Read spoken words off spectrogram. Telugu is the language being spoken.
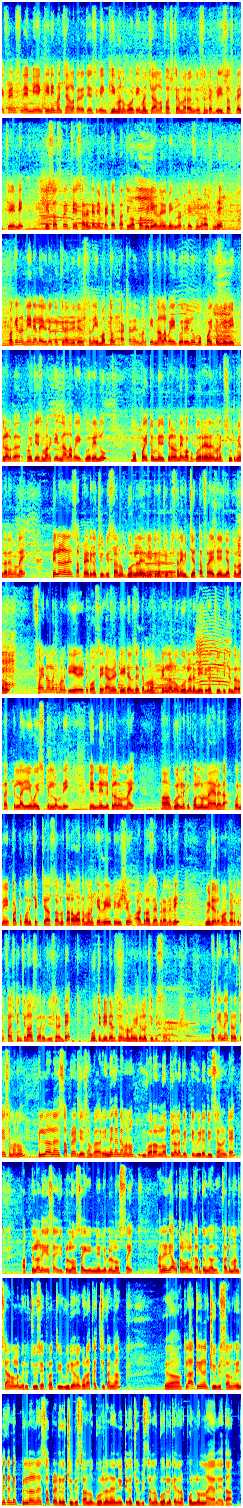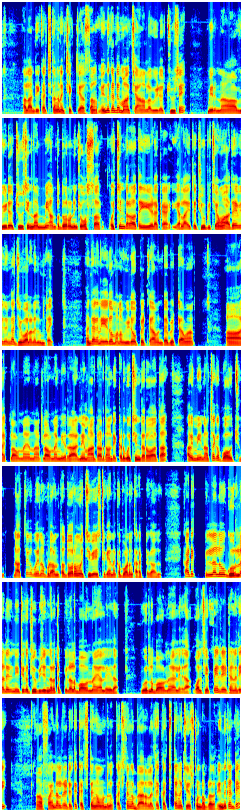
హాయ్ ఫ్రెండ్స్ నేను మీ వెంకీని. మన ఛానల్ పేరు వచ్చేసి వెంకీ మనబోటి. మన ఛానల్ ఫస్ట్ టైం ఎవరైనా చూస్తుంటే ప్లీజ్ సబ్స్క్రైబ్ చేయండి. మీరు సబ్స్క్రైబ్ చేశారంటే నేను పెట్టే ప్రతి ఒక్క వీడియో అనేది మీకు నోటిఫికేషన్ వస్తుంది. ఓకేనా నేనే లైవ్లోకి వచ్చిన వీడియో చూస్తున్నా. ఈ మొత్తం కట్ అనేది మనకి నలభై గొర్రెలు ముప్పై తొమ్మిది పిల్లలు ఇక్కడ వచ్చేసి మనకి నలభై గొర్రెలు ముప్పై తొమ్మిది పిల్లలు ఉన్నాయి. ఒక గొర్రె అనేది మనకి షూట్ మీద అనేది ఉన్నాయి. పిల్లలు అనేది సపరేట్గా చూపిస్తాను. గొర్రెలు అనేది నీట్గా చూపిస్తాను. ఇవి జత ఫ్రై చేయని చెప్తున్నారు. ఫైనల్గా మనకి ఏ రేటుకి వస్తాయి అనే డీటెయిల్స్ అయితే మనం పిల్లలు గొర్రెలు నీట్గా చూపించిన తర్వాత పిల్ల ఏ వయసు పిల్ల ఉంది ఎన్నెళ్ళు పిల్లలు ఉన్నాయి గొర్రెలకి పళ్ళు ఉన్నాయా లేదా కొన్ని పట్టుకొని చెక్ చేస్తాను. తర్వాత మనకి రేటు విషయం అడ్రస్ ఎక్కడ అనేది వీడియోలో మాట్లాడుకుందాం. ఫస్ట్ నుంచి లాస్ట్ వరకు చూసారంటే పూర్తి డీటెయిల్స్ అనేది మనం వీడియోలో చూపిస్తాము. ఓకేనా ఇక్కడ వచ్చేసి మనం పిల్లలు అనేది సపరేట్ చేసాం బ్రదర్ ఎందుకంటే మనం గొర్రెల్లో పిల్లలు పెట్టి వీడియో తీసామంటే ఆ పిల్లలు ఏ సైజు పిల్లలు వస్తాయి ఎన్ని పిల్లలు వస్తాయి అనేది అవతల వాళ్ళకి అర్థం కాదు. కాబట్టి మన ఛానల్లో మీరు చూసే ప్రతి వీడియోలో కూడా ఖచ్చితంగా క్లారిటీ అనేది చూపిస్తాను. ఎందుకంటే పిల్లలు అనేది సపరేట్గా చూపిస్తాను గొర్రెలు అనేది నీట్గా చూపిస్తాను. గొర్రెలకి ఏదైనా పళ్ళు ఉన్నాయా లేదా అలాంటివి ఖచ్చితంగా నేను చెక్ చేస్తాను. ఎందుకంటే మన ఛానల్లో వీడియో చూసే మీరు నా వీడియో చూసి నమ్మి అంత దూరం నుంచి వస్తారు. వచ్చిన తర్వాత ఈడక ఎలా అయితే చూపించామో అదే విధంగా జీవాలు అనేది ఉంటాయి. అంతేగాని ఏదో మనం వీడియో పెట్టామంటే పెట్టామా ఎట్లా ఉన్నాయన్న అట్లా ఉన్నాయి మీరు రా నేను మాట్లాడదామంటే ఇక్కడికి వచ్చిన తర్వాత అవి మీకు నచ్చకపోవచ్చు. నచ్చకపోయినప్పుడు అంత దూరం వచ్చి వేస్ట్గా వెనకపోవడం కరెక్ట్ కాదు. కాబట్టి పిల్లలు గొర్రెలు అనేది నీట్గా చూపించిన తర్వాత పిల్లలు బాగున్నాయా లేదా? గొర్రెలు బాగున్నాయా లేదా? వాళ్ళు చెప్పే రేట్ అనేది ఫైనల్ రేట్ అయితే ఖచ్చితంగా ఉండదు. ఖచ్చితంగా బేరాలు అయితే ఖచ్చితంగా చేసుకుంటాం బ్రదర్. ఎందుకంటే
